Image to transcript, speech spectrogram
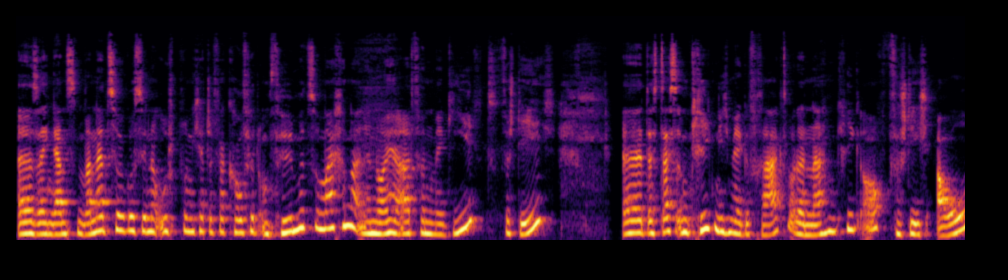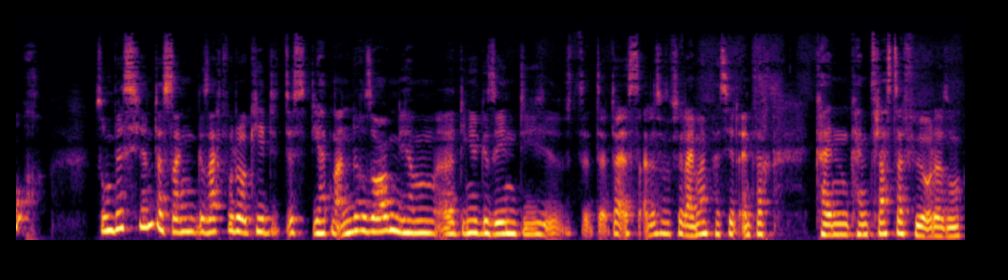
äh, seinen ganzen Wanderzirkus, den er ursprünglich hatte, verkauft hat, um Filme zu machen, eine neue Art von Magie, verstehe ich. Äh, dass das im Krieg nicht mehr gefragt war oder nach dem Krieg auch, verstehe ich auch so ein bisschen, dass dann gesagt wurde, okay, die, das, die hatten andere Sorgen, die haben äh, Dinge gesehen, die da, da ist alles, was auf der Leinwand passiert, einfach kein, kein Pflaster für oder so.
